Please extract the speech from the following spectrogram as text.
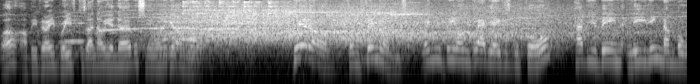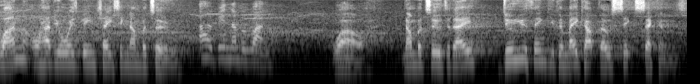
Well, I'll be very brief because I know you're nervous and you want to get on with it. Pirjo from Finland, when you've been on Gladiators before, have you been leading number one or have you always been chasing number two? I have been number one. Wow. Number two today, do you think you can make up those six seconds?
